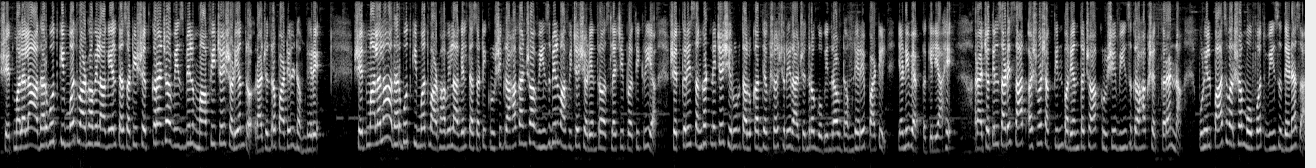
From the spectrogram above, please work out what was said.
शेतमालाला आधारभूत किंमत वाढवावी लागेल त्यासाठी शेतकऱ्यांच्या वीज बिल माफीचे षडयंत्र राजेंद्र पाटील ढमढेरे. शेतमालाला आधारभूत किंमत वाढवावी लागेल त्यासाठी कृषी ग्राहकांच्या वीज बिल माफीचे षडयंत्र असल्याची प्रतिक्रिया शेतकरी संघटनेचे शिरूर तालुकाध्यक्ष श्री राजेंद्र गोविंदराव ढमढेरे पाटील यांनी व्यक्त केली आहे. राज्यातील साडेसात अश्वशक्तींपर्यंतच्या कृषी वीज ग्राहक शेतकऱ्यांना पुढील पाच वर्ष मोफत वीज देण्याचा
